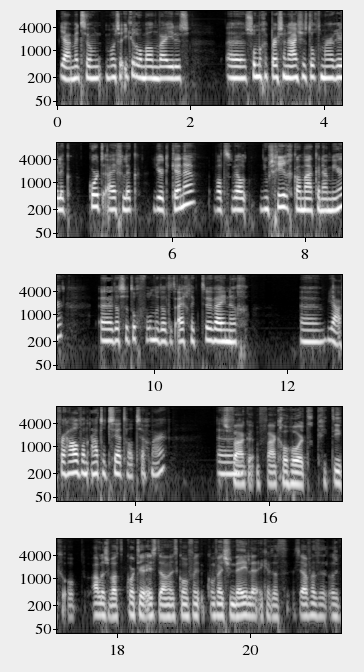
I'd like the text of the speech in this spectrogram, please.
ja, met zo'n mozaïekroman waar je dus sommige personages toch maar redelijk kort eigenlijk leert kennen, wat wel nieuwsgierig kan maken naar meer, eh, dat ze toch vonden dat het eigenlijk te weinig eh, ja, verhaal van A tot Z had, zeg maar. Het is Eh, vaak, vaak gehoord kritiek op alles wat korter is dan het conven- conventionele. Ik heb dat zelf altijd, als ik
